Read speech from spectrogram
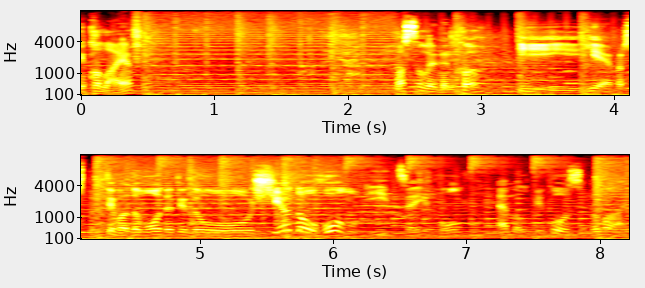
Ніколаєв. Василиненко. І є перспектива доводити до ще одного голу. І цей гол МЛПКО забиває.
